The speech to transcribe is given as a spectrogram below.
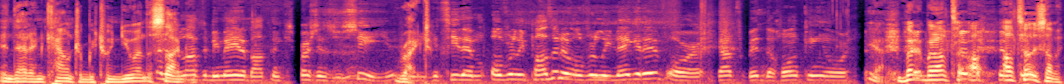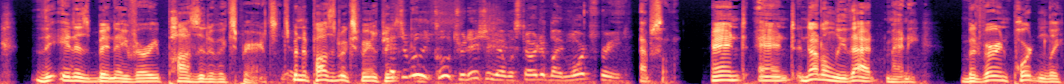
in that encounter between you and the And there's a lot to be made about the expressions you see. You, Right. You can see them overly positive, overly negative, or God forbid the honking or Yeah, but but I'll, t- I'll I'll tell you something. The, it has been a very positive experience. It's been a positive experience because It's a really cool tradition that was started by Mort Fried. absolutely, and and not only that, Manny, but very importantly,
